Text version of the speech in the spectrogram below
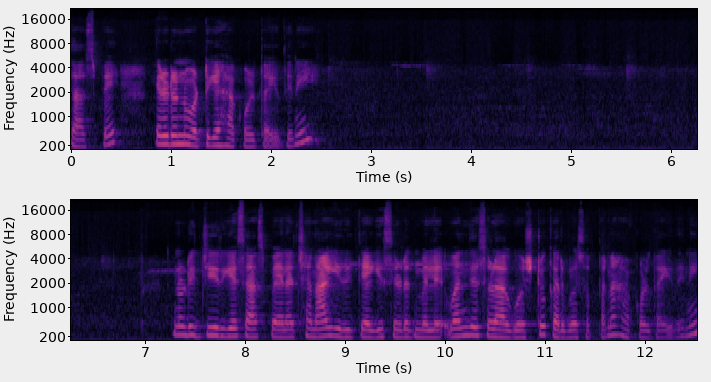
ಸಾಸಿವೆ ಎರಡನ್ನೂ ಒಟ್ಟಿಗೆ ಹಾಕ್ಕೊಳ್ತಾ ಇದ್ದೀನಿ. ನೋಡಿ ಜೀರಿಗೆ ಸಾಸಿವೆ ಎಲ್ಲ ಚೆನ್ನಾಗಿ ಈ ರೀತಿಯಾಗಿ ಸಿಡಿದ ಮೇಲೆ ಒಂದು ಆಗುವಷ್ಟು ಕರಿಬೇವು ಸೊಪ್ಪನ್ನು ಹಾಕ್ಕೊಳ್ತಾ ಇದ್ದೀನಿ.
